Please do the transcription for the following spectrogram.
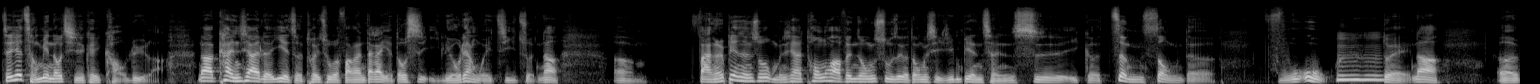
这些层面都其实可以考虑了。那看现在的业者推出的方案，大概也都是以流量为基准。那嗯，反而变成说，我们现在通话分钟数这个东西已经变成是一个赠送的服务。嗯，对。那呃，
